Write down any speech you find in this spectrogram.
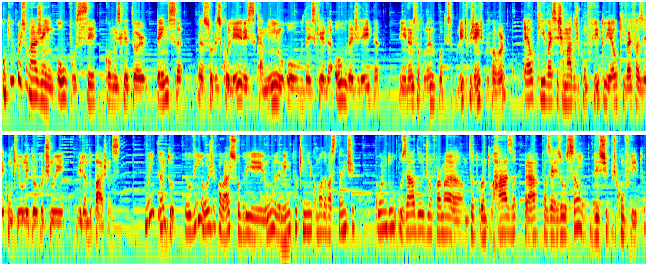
O que o personagem ou você, como escritor, pensa eh, sobre escolher esse caminho ou da esquerda ou da direita, e não estou falando do contexto político, gente, por favor, é o que vai ser chamado de conflito e é o que vai fazer com que o leitor continue virando páginas. No entanto, eu vim hoje falar sobre um elemento que me incomoda bastante quando usado de uma forma um tanto quanto rasa para fazer a resolução desse tipo de conflito.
